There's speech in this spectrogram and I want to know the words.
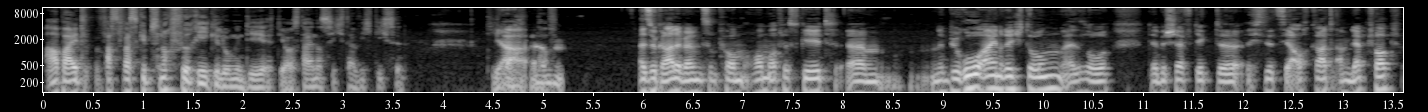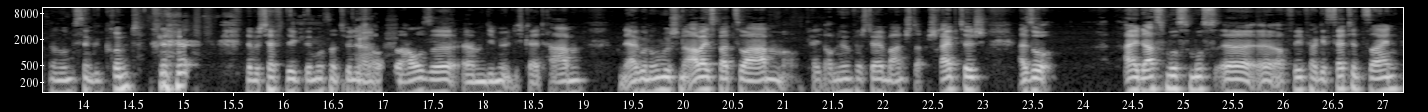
Arbeit. Was, was gibt's noch für Regelungen, die, die aus deiner Sicht da wichtig sind? Ja, ähm, also gerade wenn es um Homeoffice geht, ähm, eine Büroeinrichtung, also der Beschäftigte, ich sitze ja auch gerade am Laptop, so ein bisschen gekrümmt. der Beschäftigte muss natürlich ja. auch zu Hause ähm, die Möglichkeit haben, einen ergonomischen Arbeitsplatz zu haben, vielleicht auch einen höhenverstellbaren Schreibtisch. Also all das muss, muss äh, äh, auf jeden Fall gesettet sein.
